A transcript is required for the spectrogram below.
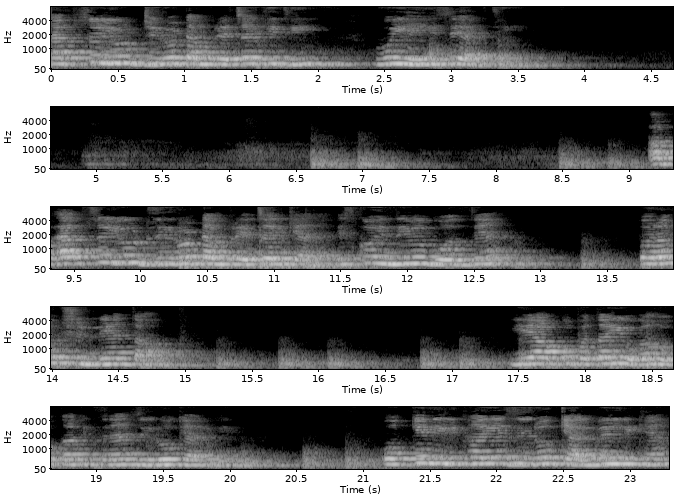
एब्सोल्यूट ज़ीरो टेम्परेचर की थी, वो यहीं से आई थी अब एब्सोल्यूट ज़ीरो टेम्परेचर क्या है? इसको हिंदी में बोलते हैं परम शून्य ताप ये आपको पता ही होगा होता कितना है ज़ीरो कैलविन ओके नहीं लिखा, ये ज़ीरो कैलविन लिखा है।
